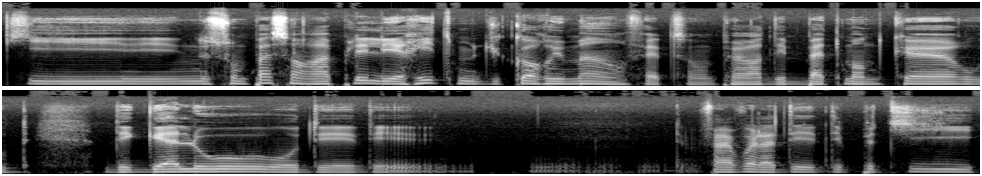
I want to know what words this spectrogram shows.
qui ne sont pas sans rappeler les rythmes du corps humain, en fait. On peut avoir des battements de cœur ou des galops ou des, enfin voilà des, petits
